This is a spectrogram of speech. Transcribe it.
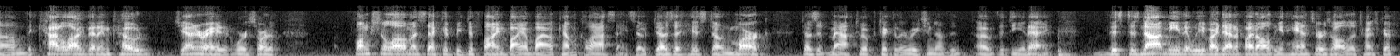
Um, the catalog that ENCODE generated were sort of functional elements that could be defined by a biochemical assay. So does a histone mark, does it map to a particular region of the, of the DNA? This does not mean that we've identified all the enhancers, all the transcript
